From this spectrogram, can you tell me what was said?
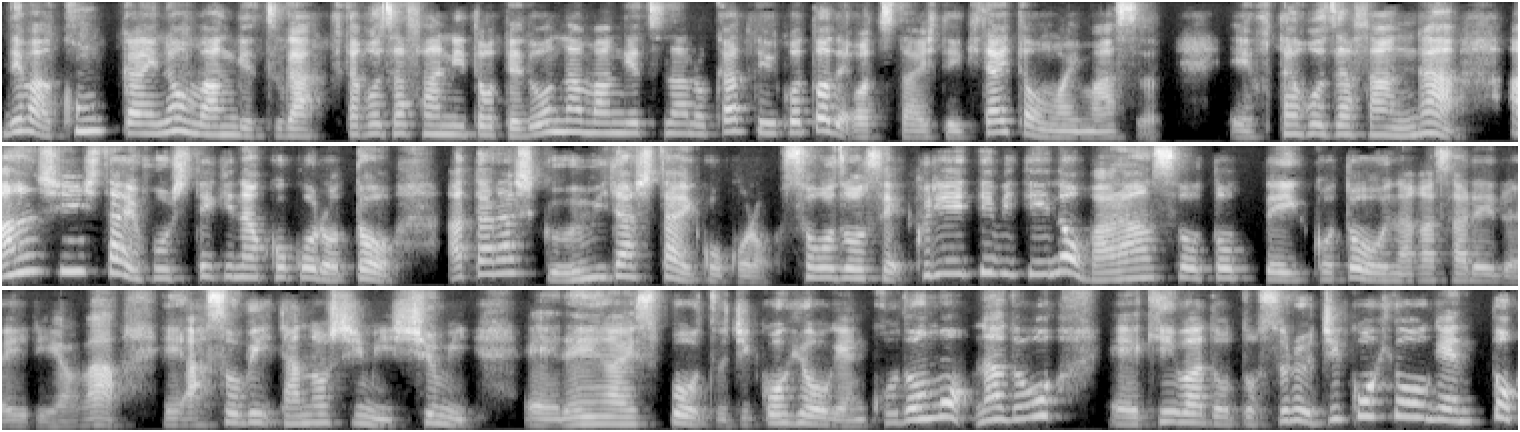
では、今回の満月が双子座さんにとってどんな満月なのかということでお伝えしていきたいと思います。えー双子座さんが安心したい保守的な心と新しく生み出したい心、創造性、クリエイティビティのバランスをとっていくことを促されるエリアは、えー遊び、楽しみ、趣味、えー恋愛、スポーツ、自己表現、子供などを、えキーワードとする自己表現と、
